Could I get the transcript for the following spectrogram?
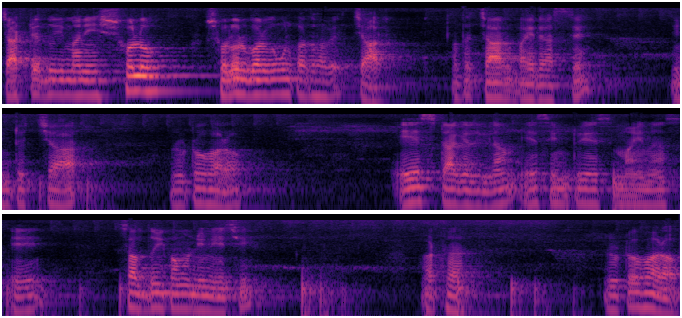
চারটে দুই মানে ষোলো। ষোলোর বর্গমূল কত হবে? চার। অর্থাৎ চার বাইরে আসছে। ইন্টু চার রুট ওভার অফ এসটা আগে লিখলাম S into S minus A সব দুই কমন নিয়ে নিয়েছি। অর্থাৎ root over of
